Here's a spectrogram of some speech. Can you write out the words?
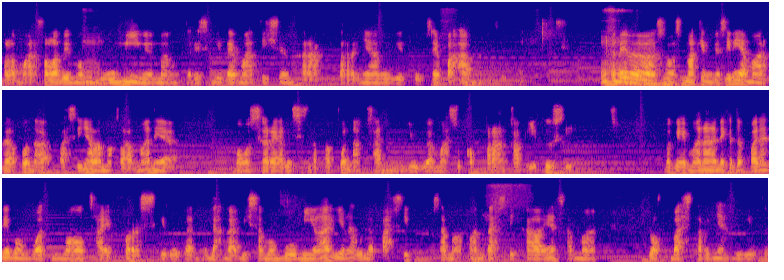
kalau Marvel lebih Hmm. membumi memang dari segi tematis dan karakternya begitu saya paham gitu. Mhm. tapi memang sem- semakin ke sini ya Marvel pun ah, pastinya lama kelamaan ya mau serealistis apa pun akan juga masuk ke perangkap itu sih bagaimana nanti ke depannya dia mau buat multiverse gitu kan udah nggak bisa membumi lagi lah udah pasti sama fantastikalnya sama blockbusternya begitu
